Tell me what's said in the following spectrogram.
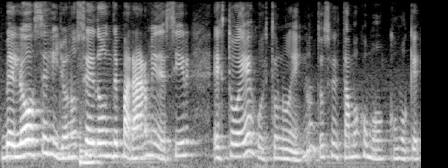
veloces y yo no sé dónde pararme y decir esto es o esto no es, ¿no? Entonces estamos como, como que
